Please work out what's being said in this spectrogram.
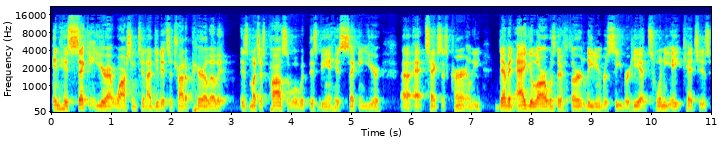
in his second year at Washington, I did it to try to parallel it as much as possible with this being his second year uh, at Texas currently. Devin Aguilar was their third leading receiver. He had 28 catches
